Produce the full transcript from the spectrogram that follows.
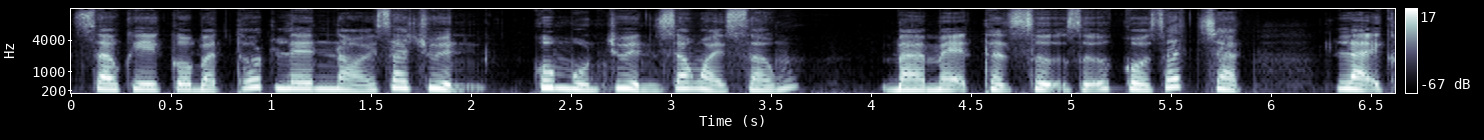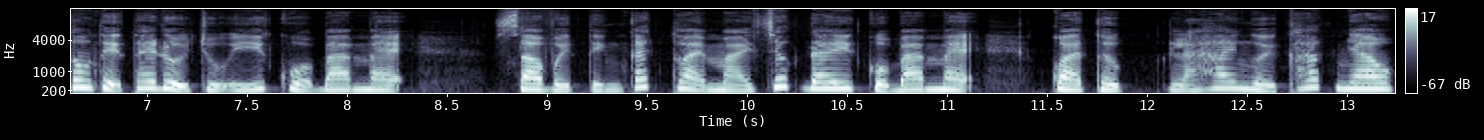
sau khi cô bật thốt lên nói ra chuyện cô muốn chuyển ra ngoài sống, ba mẹ thật sự giữ cô rất chặt, lại không thể thay đổi chủ ý của ba mẹ. So với tính cách thoải mái trước đây của ba mẹ, quả thực là hai người khác nhau,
